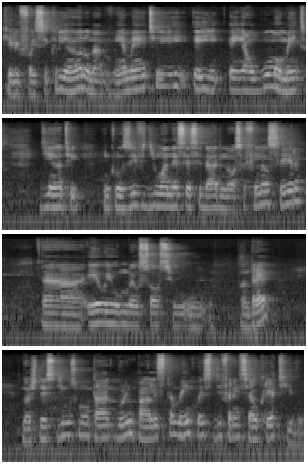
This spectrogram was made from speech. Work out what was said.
que ele foi se criando na minha mente e, e em algum momento diante, inclusive de uma necessidade nossa financeira eu e o meu sócio o André, nós decidimos montar Green Palace também com esse diferencial criativo,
